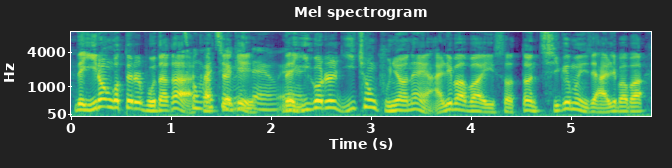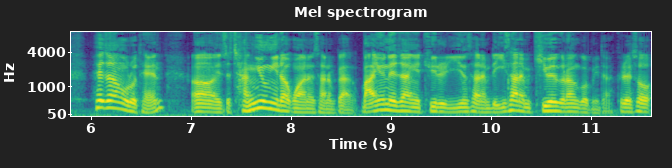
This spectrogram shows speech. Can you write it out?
근데 이런 것들을 보다가 갑자기 재밌네요. 네, 예. 이거를 2009년에 알리바바에 있었던 지금은 이제 알리바바 회장으로 된 어, 이제 장융이라고 하는 사람, 그러니까 마윤 회장의 뒤를 이은 사람인데 이 사람이 기획을 한 겁니다. 그래서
